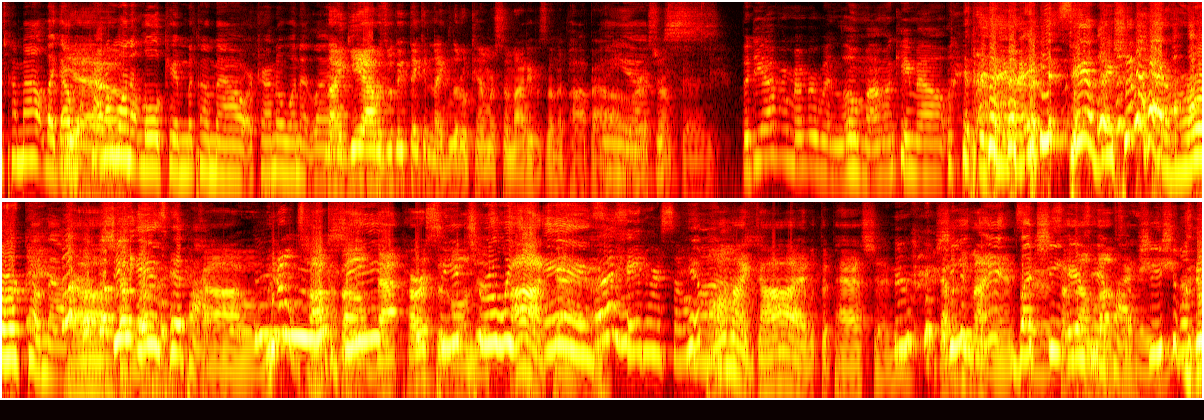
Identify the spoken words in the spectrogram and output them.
to come out. Like I Yeah. kind of wanted Lil Kim to come out, or kind of wanted like, like yeah, I was really thinking like Little Kim or somebody was gonna pop out Yeah, or something. But do y'all remember when Lil Mama came out the damn, they should have had her come out. Oh, she is hip hop. God, we don't talk about She- that person she on this podcast. is. I hate her so Hip much. Oh my god, with the passion. That would She be my is- answer. but she Something is I love hip to hop. hate. She should have.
